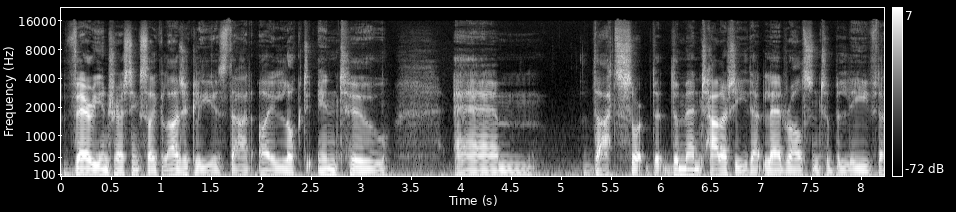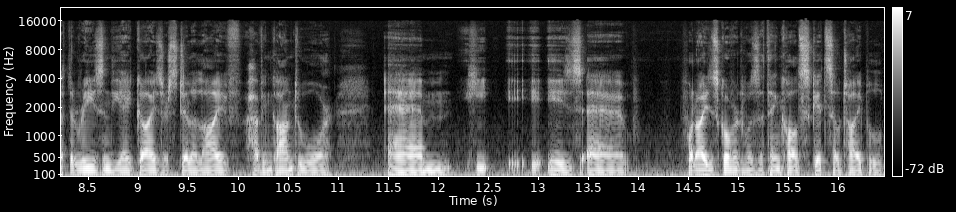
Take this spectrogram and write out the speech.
very interesting psychologically is that I looked into um, that sort the, the mentality that led Ralston to believe that the reason the eight guys are still alive, having gone to war, um, he is uh, what I discovered was a thing called schizotypal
